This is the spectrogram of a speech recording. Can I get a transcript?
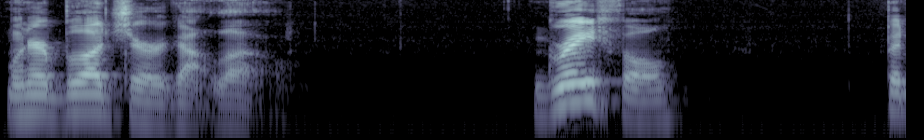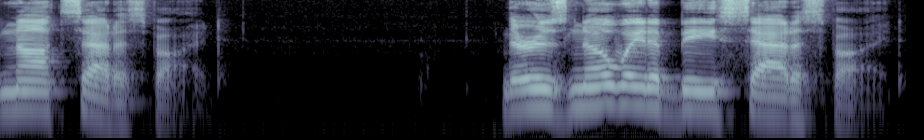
when her blood sugar got low. Grateful, but not satisfied. There is no way to be satisfied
